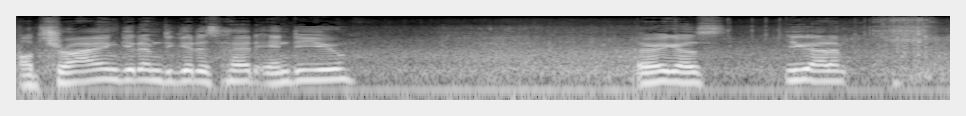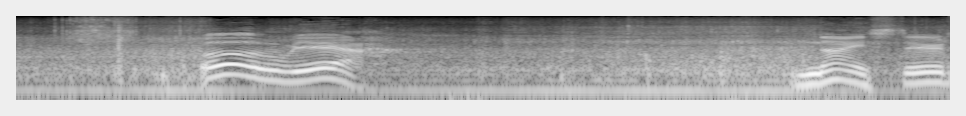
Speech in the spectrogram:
I'll try and get him to get his head into you. There he goes. You got him. Oh, yeah. Nice, dude.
